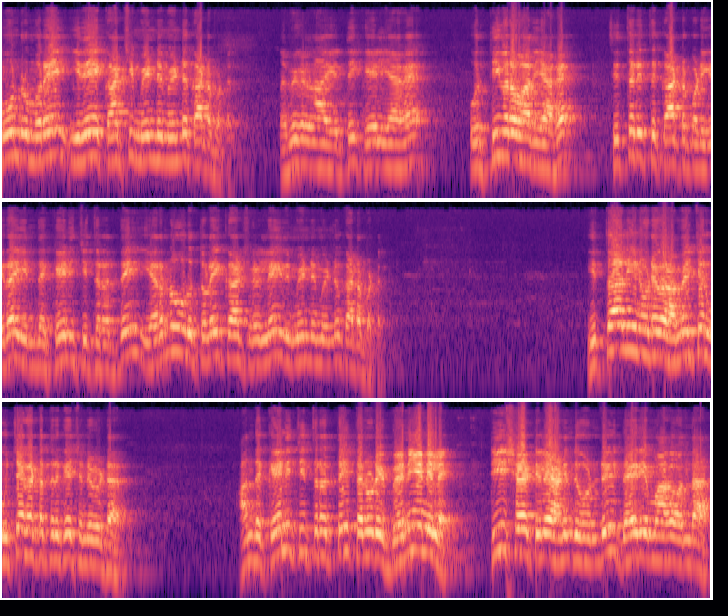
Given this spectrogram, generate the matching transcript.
மூன்று முறை இதே காட்சி மீண்டும் மீண்டும் காட்டப்பட்டது. நபிகள் நாயகத்தை கேலியாக ஒரு தீவிரவாதியாக சித்தரித்து காட்டப்படுகிற இந்த கேலி சித்திரத்தை இருநூறு தொலைக்காட்சிகளிலே இது மீண்டும் மீண்டும் காட்டப்பட்டது. இத்தாலியினுடைய ஒரு அமைச்சர் உச்சகட்டத்திற்கே சென்று விட்டார். அந்த கேலி சித்திரத்தை தன்னுடைய பெனியனிலே டி ஷர்ட்டிலே அணிந்து கொண்டு தைரியமாக வந்தார்.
